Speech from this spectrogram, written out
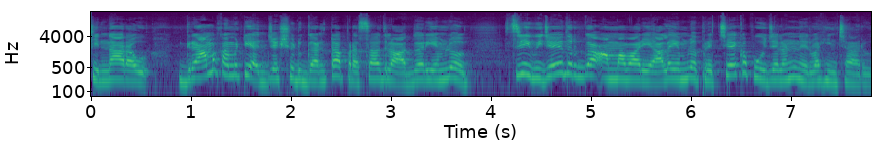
చిన్నారావు గ్రామ కమిటీ అధ్యక్షుడు గంటా ప్రసాదుల ఆధ్వర్యంలో శ్రీ విజయదుర్గ అమ్మవారి ఆలయంలో ప్రత్యేక పూజలను నిర్వహించారు.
